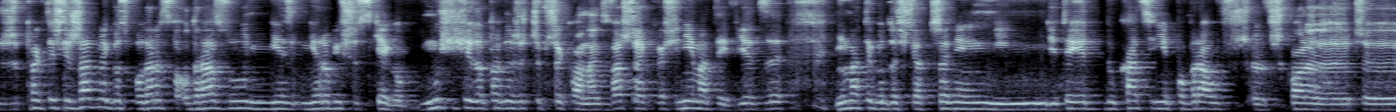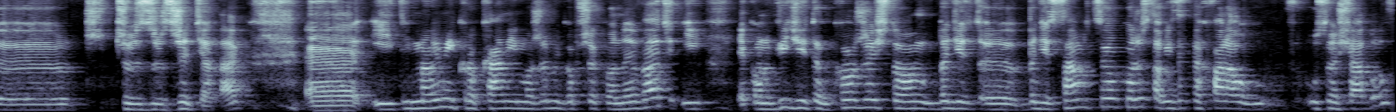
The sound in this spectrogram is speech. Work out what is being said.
że praktycznie żadne gospodarstwo od razu nie, nie robi wszystkiego. Musi się do pewnych rzeczy przekonać, zwłaszcza jak właśnie nie ma tej wiedzy, nie ma tego doświadczenia, nie, nie, tej edukacji nie pobrał w, w szkole czy, czy, czy, z życia, tak? E, I tymi małymi krokami możemy go przekonywać i jak on widzi tę korzyść, to on będzie, e, będzie sam z tego korzystał i zachwalał u sąsiadów,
